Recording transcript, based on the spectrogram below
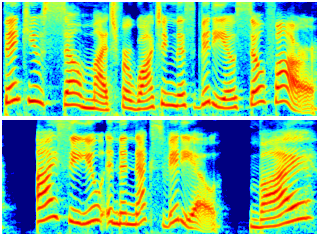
Thank you so much for watching this video so far. I see you in the next video. Bye!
